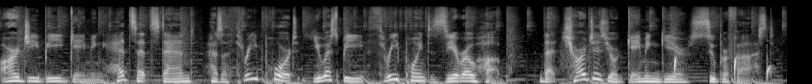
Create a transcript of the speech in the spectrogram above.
RGB gaming headset stand has a 3-port USB 3.0 hub that charges your gaming gear super fast.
